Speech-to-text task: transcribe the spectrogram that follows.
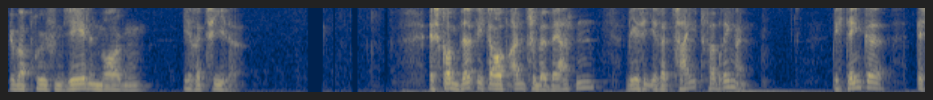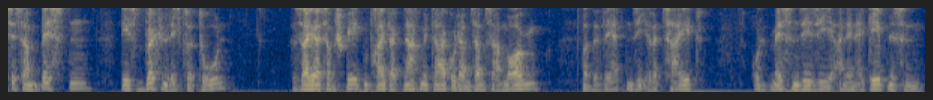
überprüfen jeden Morgen ihre Ziele. Es kommt wirklich darauf an zu bewerten, wie sie ihre Zeit verbringen. Ich denke, es ist am besten, dies wöchentlich zu tun, sei es am späten Freitagnachmittag oder am Samstagmorgen, aber bewerten Sie Ihre Zeit und messen Sie sie an den Ergebnissen,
